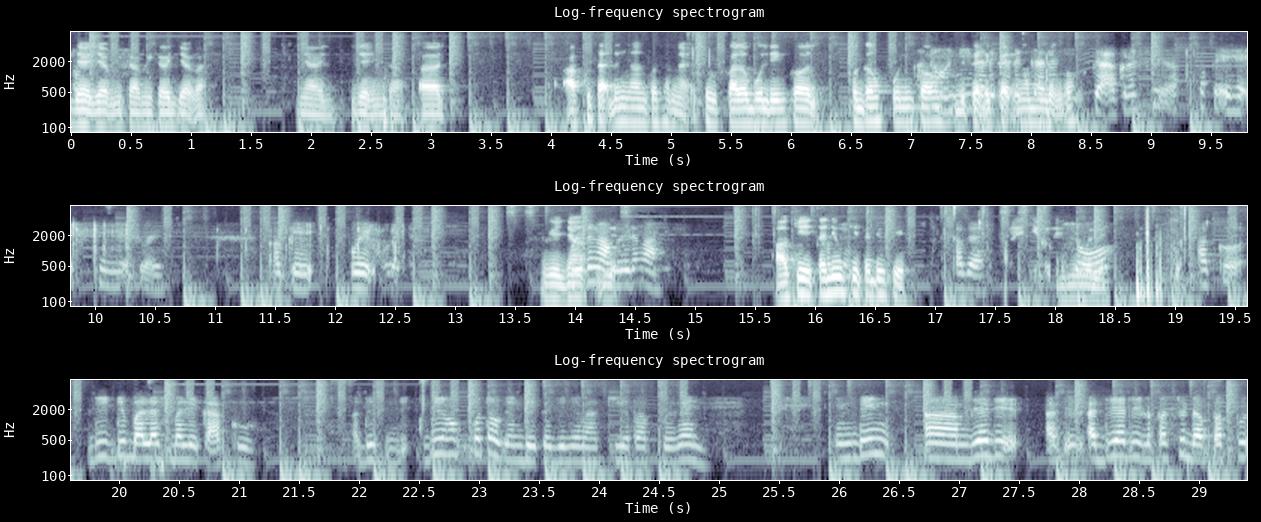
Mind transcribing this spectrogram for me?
Sekejap, sekejap Mika, Mika, sekejap lah. Ya, sekejap Mika. Uh, aku tak dengar kau sangat. So, kalau boleh kau pegang phone kau Aduh, ni dekat-dekat dah dengan mulut kau. Tak, aku rasa aku pakai headphone that's why Okay, wait, wait. Okay, Boleh jangan. dengar, boleh dengar Okay, tadi Okay. okey, tadi okey. Okay Ini So, boleh. aku dia dia balas balik kat aku. Dia, dia, kau tahu kan dia kerja dia maki apa apa kan. And then um, dia ada ada ada, ada lepas tu dah berapa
